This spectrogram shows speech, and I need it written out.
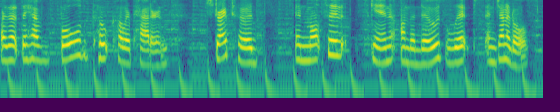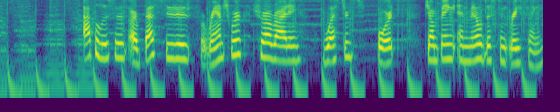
are that they have bold coat color patterns, striped hoods, and mottled skin on the nose, lips, and genitals. Appaloosas are best suited for ranch work, trail riding, western sports, jumping, and middle distance racing.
